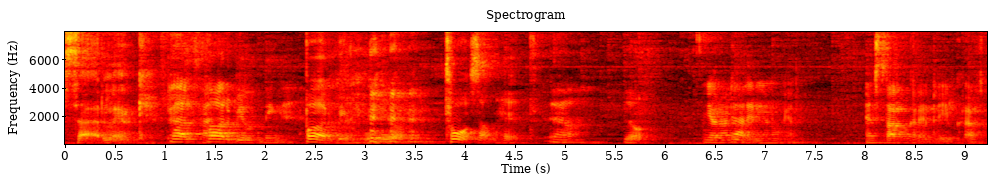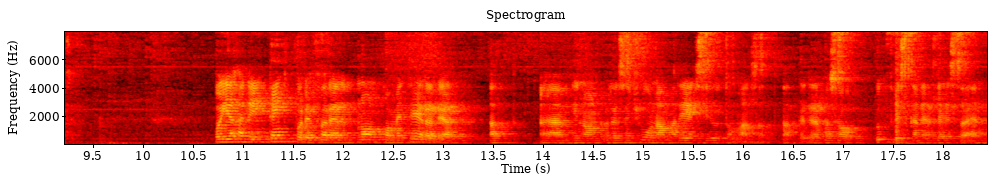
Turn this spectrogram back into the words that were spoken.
särlek. Par, parbildning. Parbildning, ja. tvåsamhet. Ja. Ja. Ja, no, där är det ju nog en, en starkare drivkraft. Och jag hade inte tänkt på det förrän någon kommenterade att, att äh, i någon recension av Marie's utomlands att, att det där var så uppfriskande att läsa en,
